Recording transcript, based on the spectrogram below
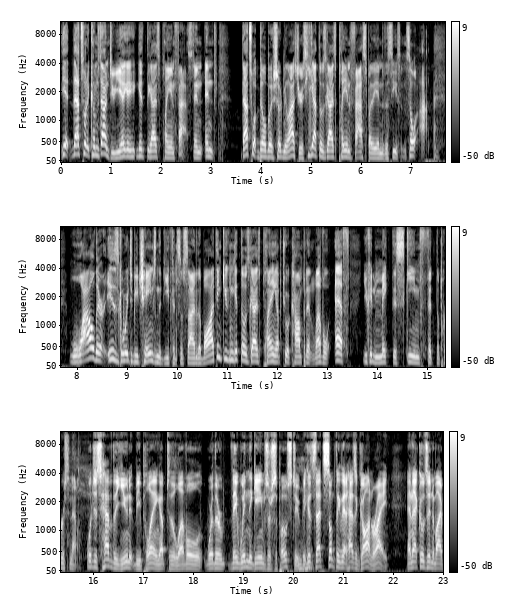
Yeah, that's what it comes down to. You get the guys playing fast, and and that's what Bill Busch showed me last year. Is he got those guys playing fast by the end of the season. So, I, while there is going to be change on the defensive side of the ball, I think you can get those guys playing up to a competent level if you can make this scheme fit the personnel. Well, just have the unit be playing up to the level where they they win the games they're supposed to, mm-hmm. because that's something that hasn't gone right, and that goes into my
